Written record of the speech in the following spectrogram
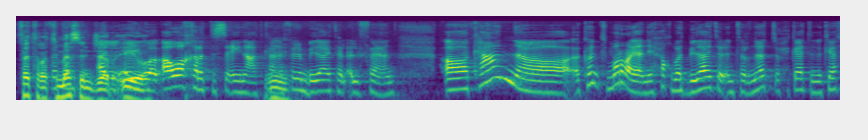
فترة فترة Messenger ال- إيوه. أواخر التسعينات كان الفيلم بداية ال 2000 آه كان آه كنت مرة يعني حقبة بداية الإنترنت وحكايه إنه كيف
